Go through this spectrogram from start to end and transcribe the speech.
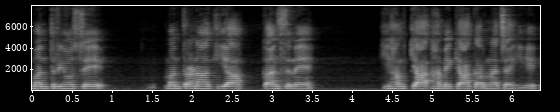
मंत्रियों से मंत्रणा किया, कंस ने, कि हम क्या, हमें क्या करना चाहिए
